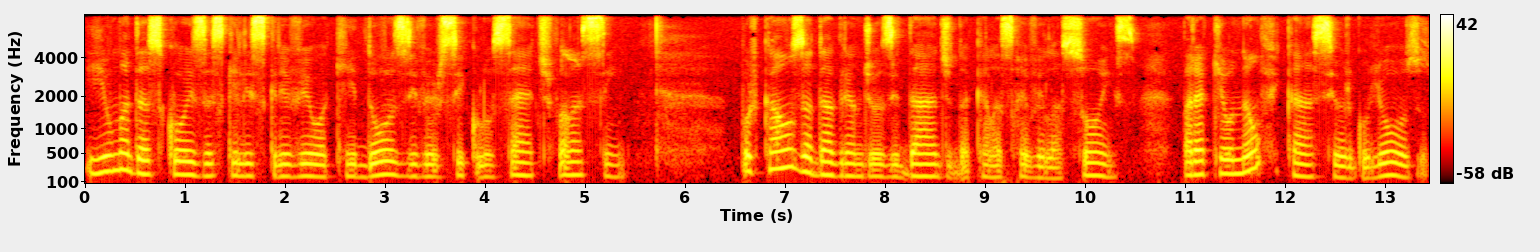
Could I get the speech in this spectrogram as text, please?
e uma das coisas que ele escreveu aqui, 12, versículo 7, fala assim: Por causa da grandiosidade daquelas revelações, para que eu não ficasse orgulhoso,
